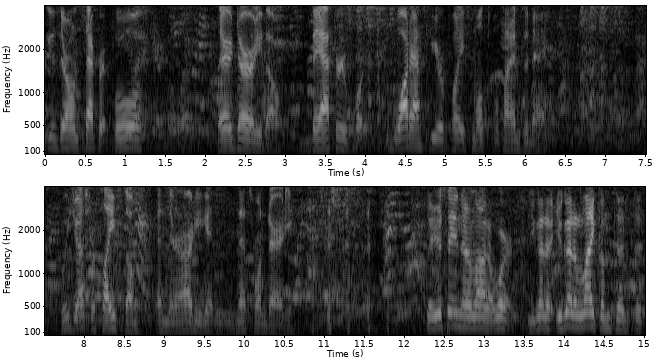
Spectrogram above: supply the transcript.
use their own separate pools. They're dirty though. They have to water has to be replaced multiple times a day. We just replaced them, and they're already getting this one dirty. So you're saying they're a lot of work. You gotta, you gotta like them to, to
